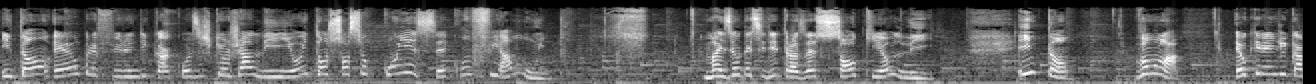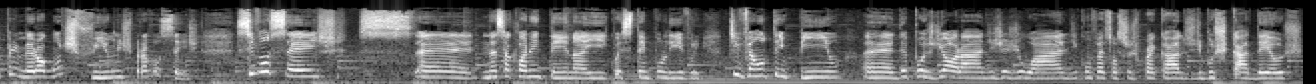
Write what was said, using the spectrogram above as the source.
Então eu prefiro indicar coisas que eu já li, ou então só se eu conhecer, confiar muito. Mas eu decidi trazer só o que eu li. Então, vamos lá. Eu queria indicar primeiro alguns filmes para vocês. Se vocês é, nessa quarentena aí, com esse tempo livre, tiver um tempinho, é, depois de orar, de jejuar, de confessar seus pecados, de buscar Deus,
